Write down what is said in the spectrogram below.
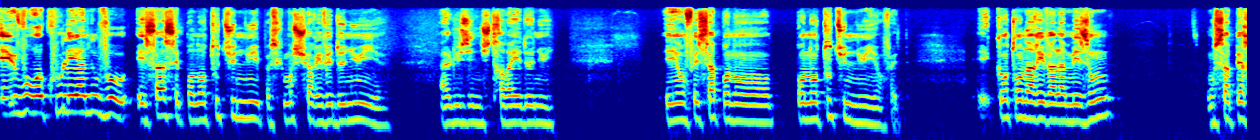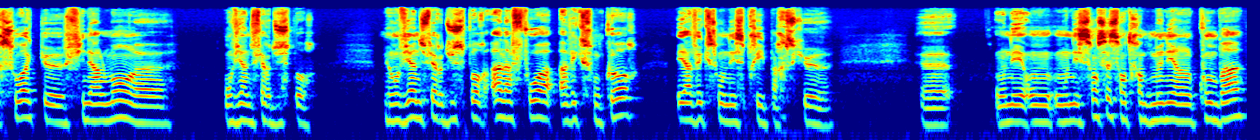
et vous recoulez à nouveau. Et ça, c'est pendant toute une nuit, parce que moi, je suis arrivé de nuit euh, à l'usine, je travaillais de nuit. Et on fait ça pendant, pendant toute une nuit, en fait. Et quand on arrive à la maison, on s'aperçoit que finalement, euh, on vient de faire du sport. Mais on vient de faire du sport à la fois avec son corps et avec son esprit, parce que euh, on, est, on, est sans cesse en train de mener un combat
